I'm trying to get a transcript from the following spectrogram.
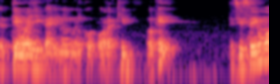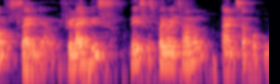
കൃത്യമായി ഈ കാര്യങ്ങൾ നിങ്ങൾക്ക് ഉറക്കും okay this is signing off signing if you like this please subscribe my channel and support me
